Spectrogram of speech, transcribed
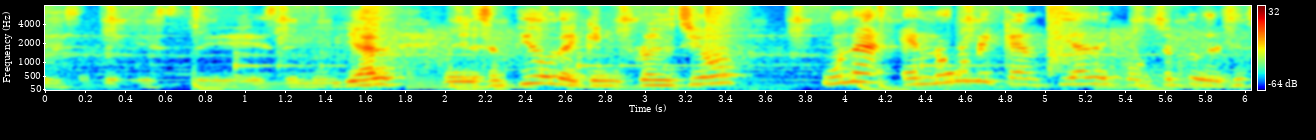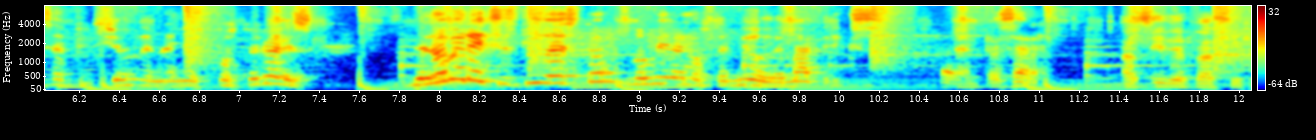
este, este, este, mundial, en el sentido de que influenció una enorme cantidad de conceptos de ciencia ficción en años posteriores. De no haber existido esto, no hubiéramos tenido The Matrix, para empezar. Así de fácil.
